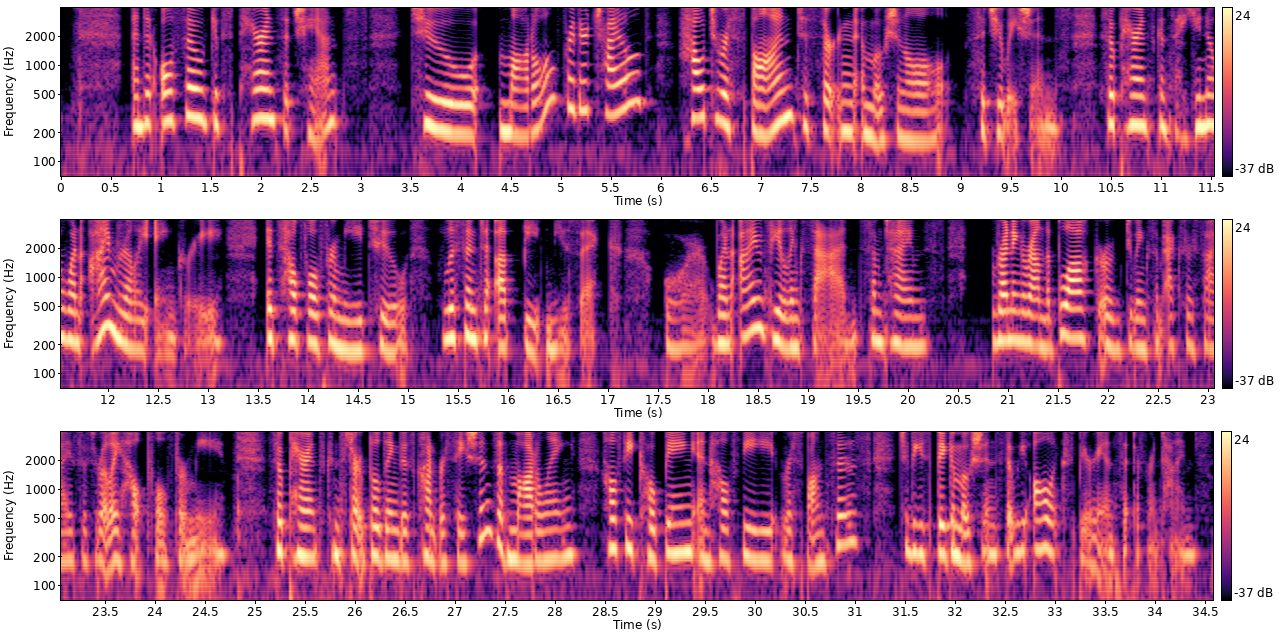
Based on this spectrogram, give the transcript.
And it also gives parents a chance to model for their child how to respond to certain emotional situations. So parents can say, you know, when I'm really angry, it's helpful for me to listen to upbeat music. Or when I'm feeling sad, sometimes running around the block or doing some exercise is really helpful for me. So parents can start building those conversations of modeling healthy coping and healthy responses to these big emotions that we all experience at different times.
